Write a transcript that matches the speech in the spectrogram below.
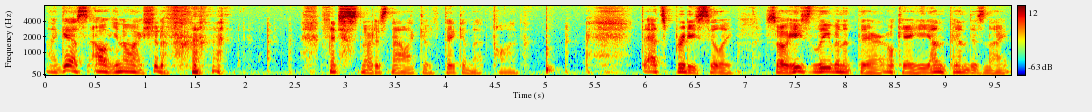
I guess. Oh, you know, I should have. I just noticed now I could have taken that pawn. That's pretty silly. So he's leaving it there. Okay, he unpinned his knight.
